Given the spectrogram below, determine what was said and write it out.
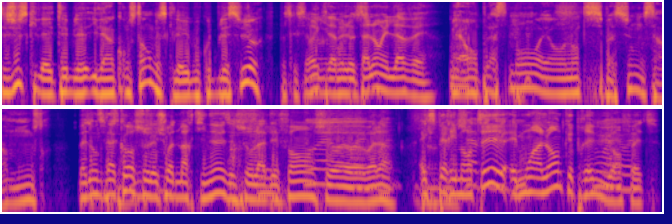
C'est juste qu'il a été, bla- il est inconstant parce qu'il a eu beaucoup de blessures. parce que c'est vrai qu'il avait ouais, le talent, il l'avait. Mais en placement et en anticipation, c'est un monstre. Bah donc d'accord sur les choix de Martinez et À sur la défense, Ouais, ouais, euh, ouais, voilà. ouais. Des et moins lente que prévu Ouais, en ouais. fait.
